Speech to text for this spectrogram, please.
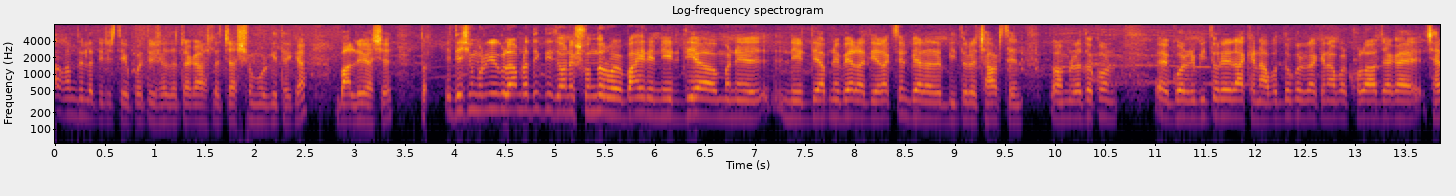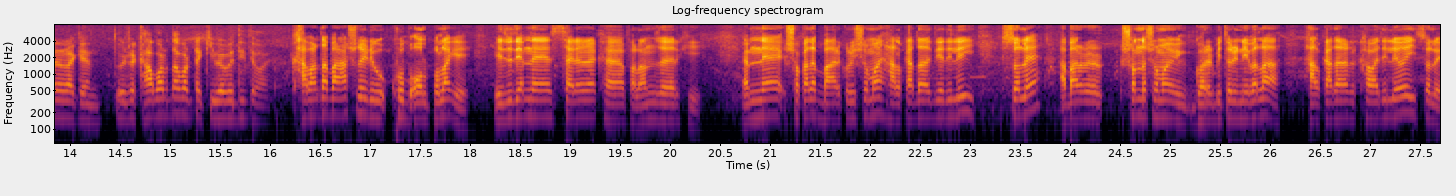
আলহামদুলিল্লাহ তিরিশ থেকে পঁয়ত্রিশ হাজার টাকা আসলে চারশো মুরগি থেকে ভালোই আসে। তো এই দেশি মুরগিগুলো আমরা দেখতেছি অনেক সুন্দরভাবে বাইরে নেট দিয়া মানে নেট দিয়ে আপনি বেড়া দিয়ে রাখছেন, বেড়ার ভিতরে ছাড়ছেন। তো আমরা তখন ঘরের ভিতরে রাখেন, আবদ্ধ করে রাখেন, আবার খোলা জায়গায় ছেড়ে রাখেন। তো এটা খাবার দাবারটা কীভাবে দিতে হয়? খাবার দাবার আসলে খুব অল্প লাগে। এই যদি এমনি সাইডে রাখা ফালান যায় আর কি। এমনি সকালে বার করার সময় হালকা দাদা দিয়ে দিলেই চলে, আবার সন্ধ্যার সময় ঘরের ভিতরে নিবেলা হালকা দাদার খাওয়া দিলেই চলে,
